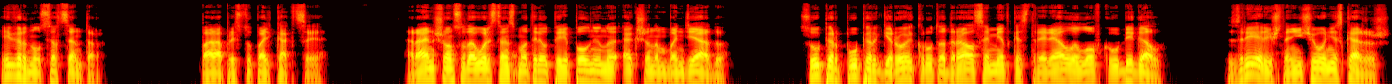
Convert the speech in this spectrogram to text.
и вернулся в центр. Пора приступать к акции. Раньше он с удовольствием смотрел переполненную экшеном бандиаду. Супер-пупер-герой круто дрался, метко стрелял и ловко убегал. Зрелищно, ничего не скажешь.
